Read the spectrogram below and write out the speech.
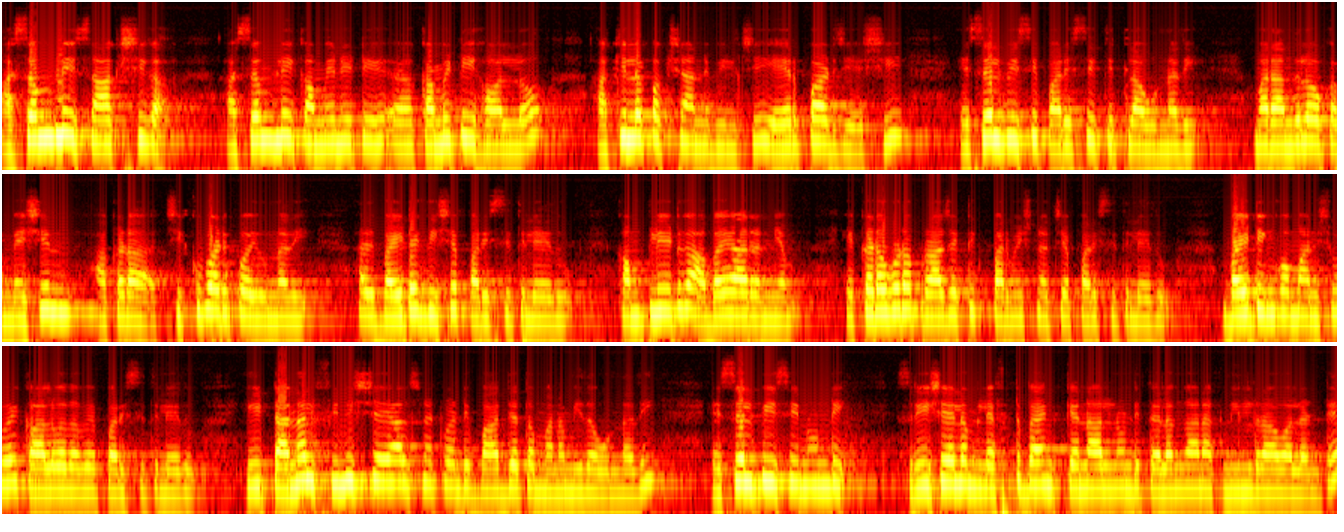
అసెంబ్లీ సాక్షిగా అసెంబ్లీ కమ్యూనిటీ కమిటీ హాల్లో అఖిల పక్షాన్ని పిలిచి ఏర్పాటు చేసి ఎస్ఎల్బీసీ పరిస్థితి ఇట్లా ఉన్నది. మరి అందులో ఒక మెషిన్ అక్కడ చిక్కుపడిపోయి ఉన్నది. అది బయటకు తీసే పరిస్థితి లేదు. కంప్లీట్గా అభయారణ్యం. ఎక్కడ కూడా ప్రాజెక్టుకి పర్మిషన్ వచ్చే పరిస్థితి లేదు. బయట ఇంకో మనిషి పోయి కాలువదవ్వే పరిస్థితి లేదు. ఈ టనల్ ఫినిష్ చేయాల్సినటువంటి బాధ్యత మన మీద ఉన్నది. ఎస్ఎల్బీసీ నుండి శ్రీశైలం లెఫ్ట్ బ్యాంక్ కెనాల్ నుండి తెలంగాణకు నీళ్ళు రావాలంటే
